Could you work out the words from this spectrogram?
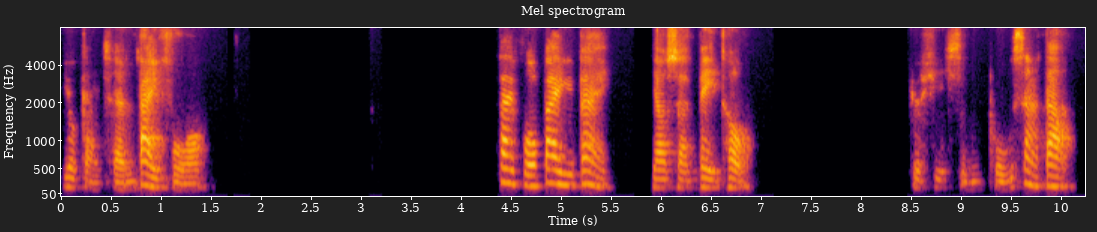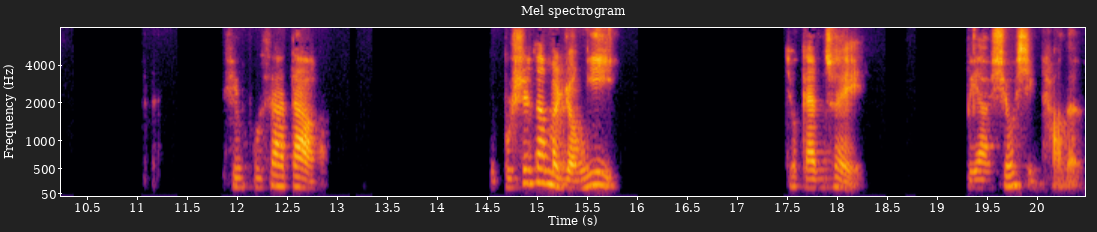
又改成拜佛，拜佛拜一拜，腰酸背痛，就去行菩萨道，行菩萨道不是那么容易。就干脆不要修行好了。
